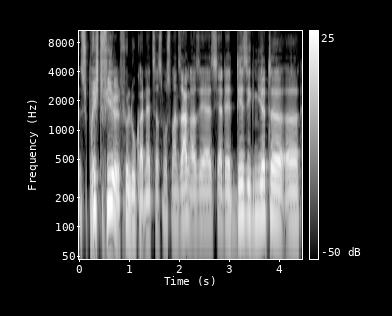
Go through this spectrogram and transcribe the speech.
es spricht viel für Luca Netz, das muss man sagen. Also er ist ja der designierte äh,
